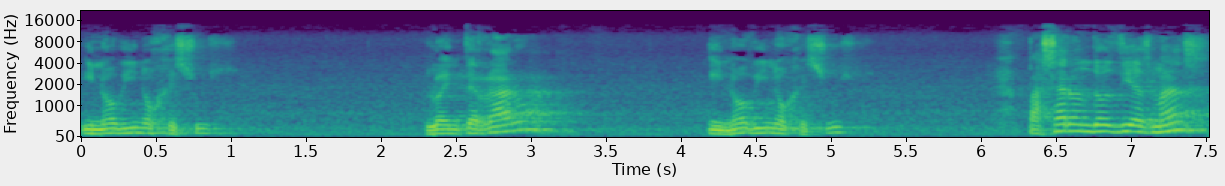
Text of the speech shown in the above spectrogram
Y no vino Jesús. Lo enterraron y no vino Jesús. Pasaron dos días más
